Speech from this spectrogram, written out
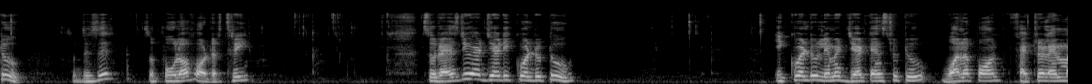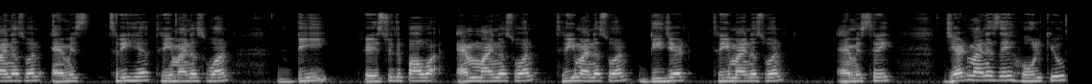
2 so this is so pole of order 3 so residue at z equal to 2 equal to limit z tends to 2 1 upon factorial m minus 1 m is 3 here 3 minus 1 d raised to the power m minus 1 3 minus 1 dz 3 minus 1 m is 3 z minus a whole cube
